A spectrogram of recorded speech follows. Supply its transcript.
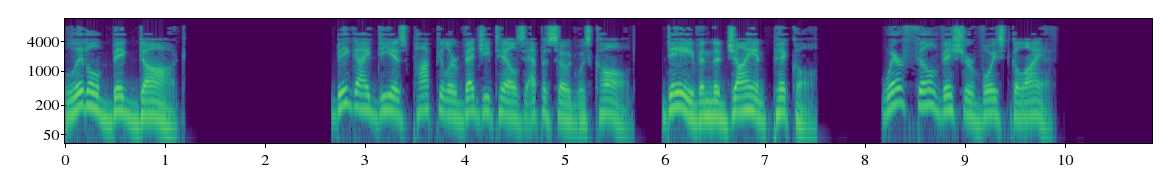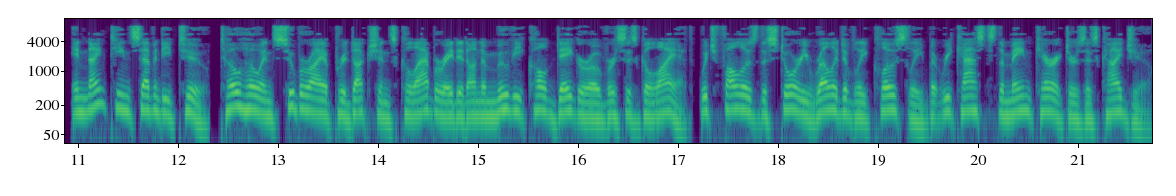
"'Little Big Dog". Big Idea's popular VeggieTales episode was called, "'Dave and the Giant Pickle", where Phil Vischer voiced Goliath. In 1972, Toho and Tsuburaya Productions collaborated on a movie called Daigoro vs. Goliath, which follows the story relatively closely but recasts the main characters as kaiju.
